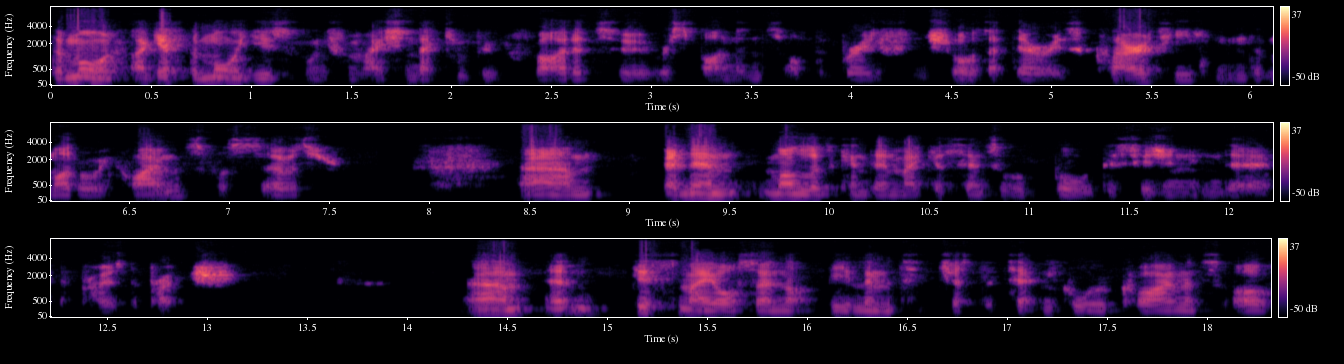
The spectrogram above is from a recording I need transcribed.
the more, I guess, the more useful information that can be provided to respondents of the brief ensures that there is clarity in the model requirements for service. Um, and then modelers can then make a sensible decision in their proposed approach. Um, this may also not be limited just to technical requirements of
